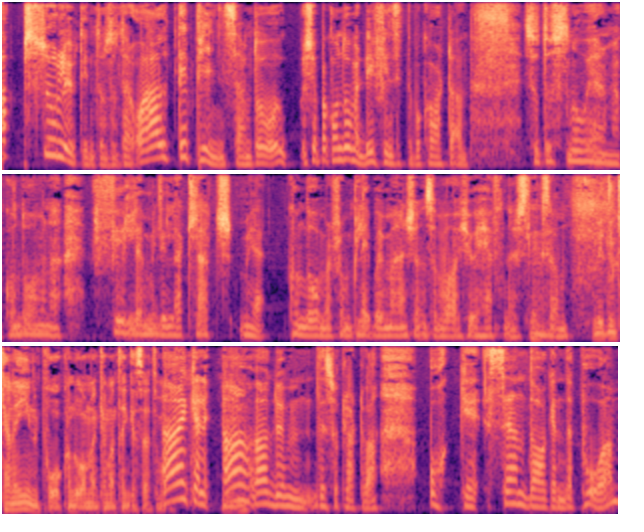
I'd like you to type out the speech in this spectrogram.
absolut inte om sånt där. Och allt är pinsamt. Och köpa kondomer, det finns inte på kartan. Så då snor jag de här kondomerna, fyller min lilla klatsch med kondomer från Playboy Mansion som var Hugh Hefners liksom. En liten kanin på kondomen kan man tänka sig att det var. Ja, en kan, ja, du, det är såklart det var. Och eh, sen dagen därpå,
